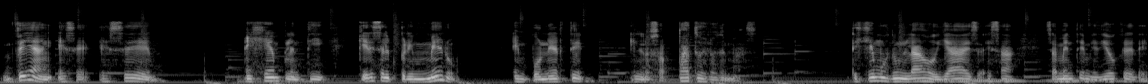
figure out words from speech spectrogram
vean ese, ese ejemplo en ti, que eres el primero en ponerte en los zapatos de los demás. Dejemos de un lado ya esa, esa, mente mediocre de,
